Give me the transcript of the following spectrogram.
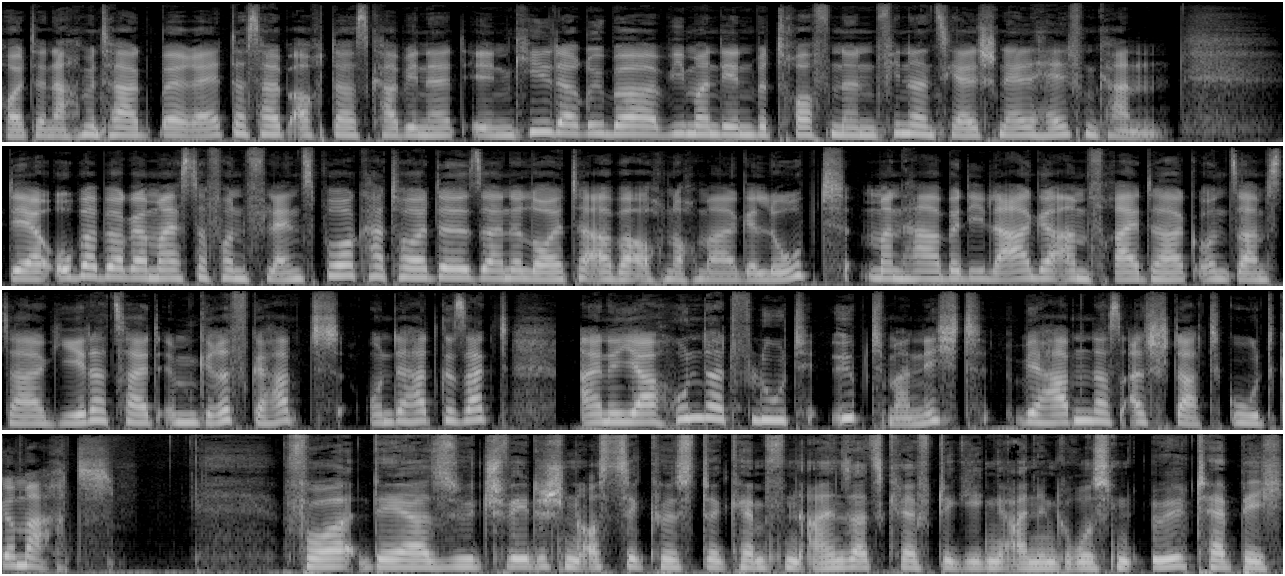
Heute Nachmittag berät deshalb auch das Kabinett in Kiel darüber, wie man den Betroffenen finanziell schnell helfen kann. Der Oberbürgermeister von Flensburg hat heute seine Leute aber auch nochmal gelobt. Man habe die Lage am Freitag und Samstag jederzeit im Griff gehabt. Und er hat gesagt, eine Jahrhundertflut übt man nicht. Wir haben das als Stadt gut gemacht. Vor der südschwedischen Ostseeküste kämpfen Einsatzkräfte gegen einen großen Ölteppich.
